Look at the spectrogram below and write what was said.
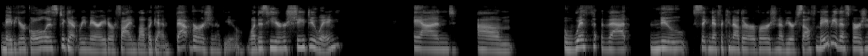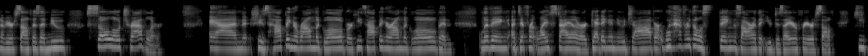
maybe your goal is to get remarried or find love again that version of you what is he or she doing and um, with that new significant other or version of yourself. Maybe this version of yourself is a new solo traveler and she's hopping around the globe or he's hopping around the globe and living a different lifestyle or getting a new job or whatever those things are that you desire for yourself. Keep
